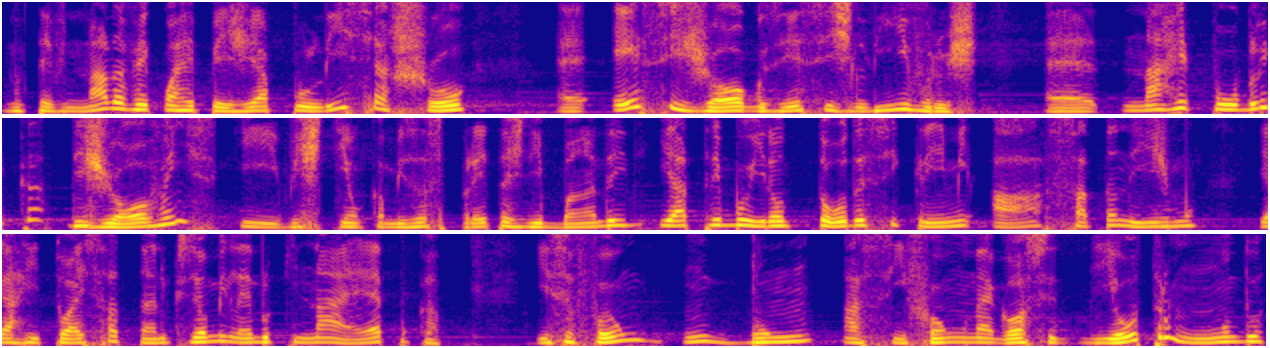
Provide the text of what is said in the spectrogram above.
não teve nada a ver com RPG. A polícia achou é, esses jogos e esses livros é, na República de jovens que vestiam camisas pretas de banda e, e atribuíram todo esse crime a satanismo e a rituais satânicos. Eu me lembro que na época isso foi um, um, boom, assim, foi um negócio de outro mundo,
